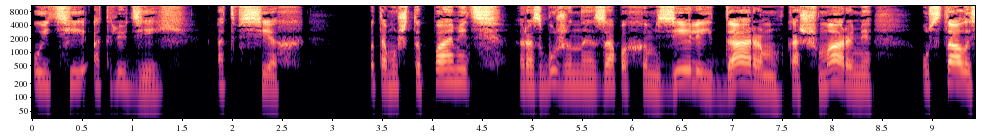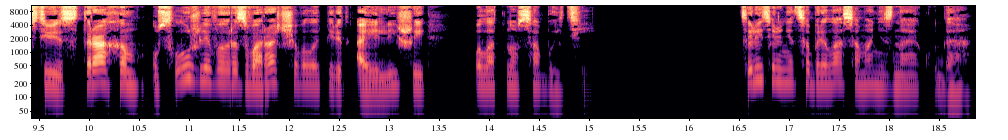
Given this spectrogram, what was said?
Уйти от людей, от всех, потому что память, разбуженная запахом зелий, даром, кошмарами, усталостью и страхом, услужливо разворачивала перед Айлишей полотно событий. Целительница брела сама не зная куда.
